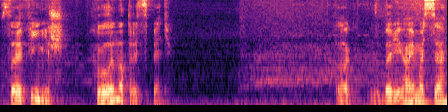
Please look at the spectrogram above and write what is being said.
Все, фініш. Хвилина 35. Так, зберігаємося.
